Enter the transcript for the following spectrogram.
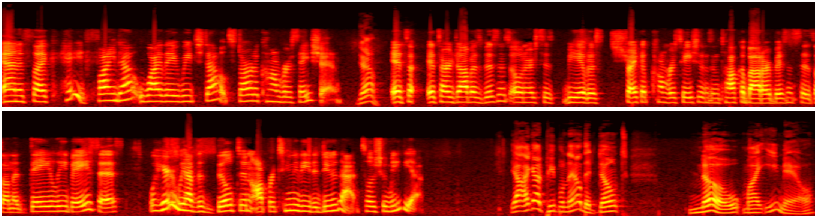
And it's like, hey, find out why they reached out. Start a conversation. Yeah. It's it's our job as business owners to be able to strike up conversations and talk about our businesses on a daily basis. Well, here we have this built-in opportunity to do that, social media. Yeah, I got people now that don't know my email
